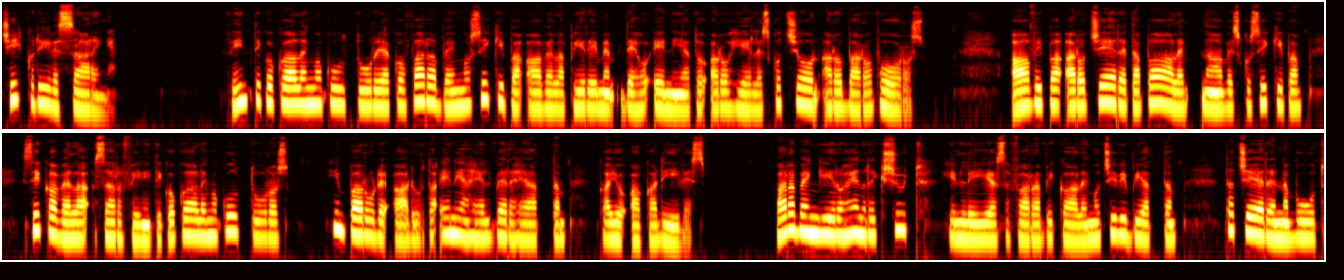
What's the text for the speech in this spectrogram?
Chico Dives Saaringe. Finttiko kaalengo kulttuuriako farabengo sikipa avella pirime deho eniato aro hielesko tjoon aro baro foros. Aavipa aro tjeereta paale naavesko sikipa sikavella sarfinitiko kaalengo kulttuuros him parude adurta enia hel perheatta kajo akadives. Parabengiro Henrik Schütt hin liias farabikaalengo civibiatta ta tjeerenna buut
